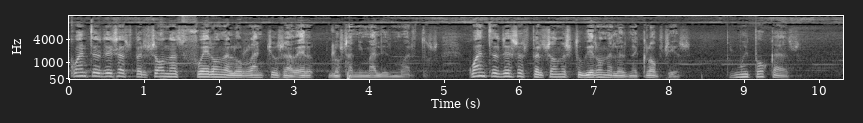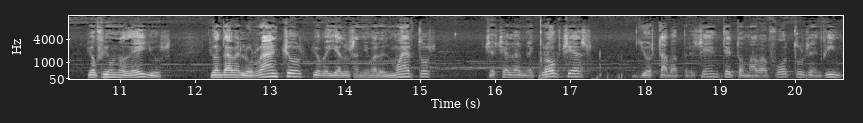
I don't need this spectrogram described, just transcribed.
¿cuántas de esas personas fueron a los ranchos a ver los animales muertos? ¿Cuántas de esas personas tuvieron en las necropsias? Pues muy pocas. Yo fui uno de ellos. Yo andaba en los ranchos, yo veía los animales muertos, se hacían las necropsias, yo estaba presente, tomaba fotos, en fin.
